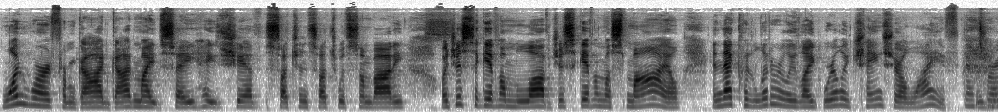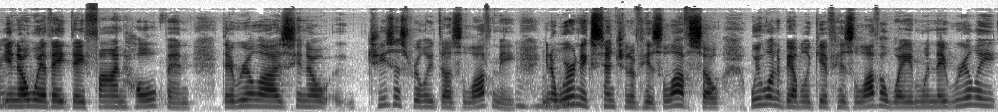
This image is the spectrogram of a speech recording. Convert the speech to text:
one word from god god might say hey share such and such with somebody or just to give them love just to give them a smile and that could literally like really change their life That's right. you know where they, they find hope and they realize you know jesus really does love me Mm-hmm. you know we're an extension of his love so we want to be able to give his love away and when they really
